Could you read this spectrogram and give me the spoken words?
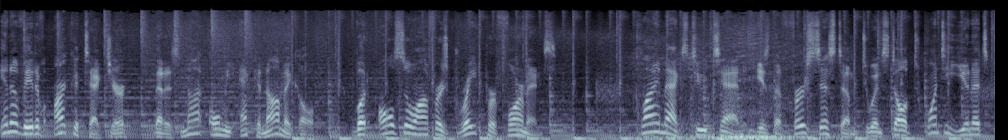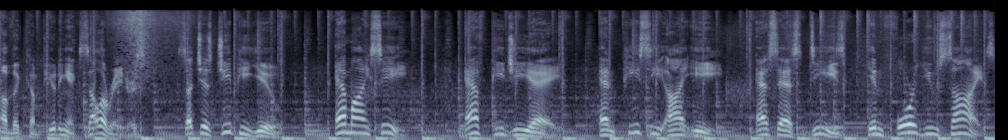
innovative architecture that is not only economical, but also offers great performance. Klimax 210 is the first system to install 20 units of the computing accelerators such as GPU, MIC, FPGA, and PCIe SSDs in 4U size.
